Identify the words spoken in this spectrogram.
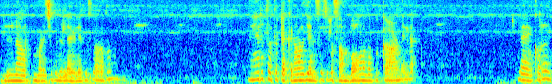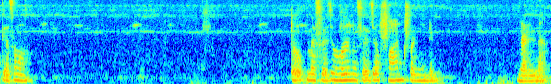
എല്ലാവർക്കും പിന്നെ ലൈവിലേക്ക് സ്വാഗതം. നേരത്തെ ടെക്നോളജി അനുസരിച്ചുള്ള സംഭവങ്ങളൊന്നും ഇപ്പോൾ കാണുന്നില്ല. അല്ലേ? കുറേ വ്യത്യാസം വന്നു. Top message all message fan ഫ്രണ്ടിങ് നണ്ണ്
